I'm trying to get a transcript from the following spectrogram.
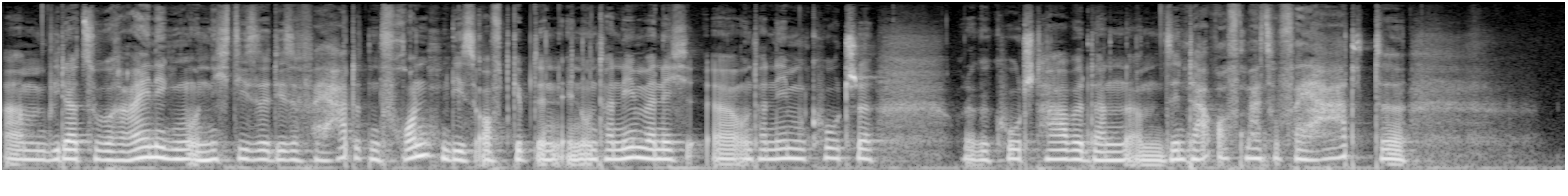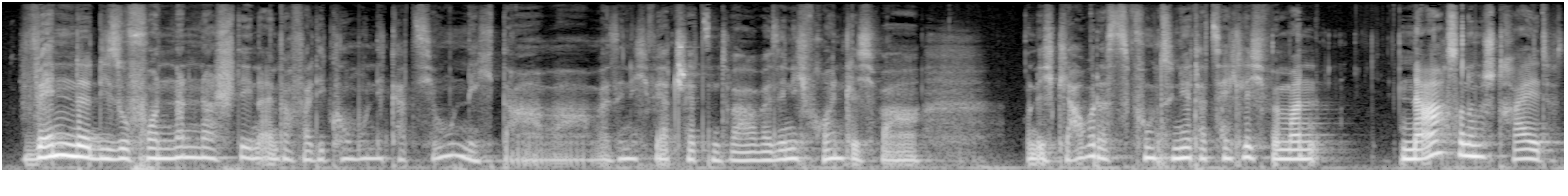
ähm, wieder zu bereinigen und nicht diese, diese verhärteten Fronten, die es oft gibt in, in Unternehmen. Wenn ich äh, Unternehmen coache oder gecoacht habe, dann ähm, sind da oftmals so verhärtete Wände, die so voneinander stehen, einfach weil die Kommunikation nicht da war, weil sie nicht wertschätzend war, weil sie nicht freundlich war. Und ich glaube, das funktioniert tatsächlich, wenn man nach so einem Streit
